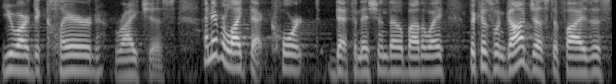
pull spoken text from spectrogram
You are declared righteous. I never liked that court definition, though, by the way, because when God justifies us,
